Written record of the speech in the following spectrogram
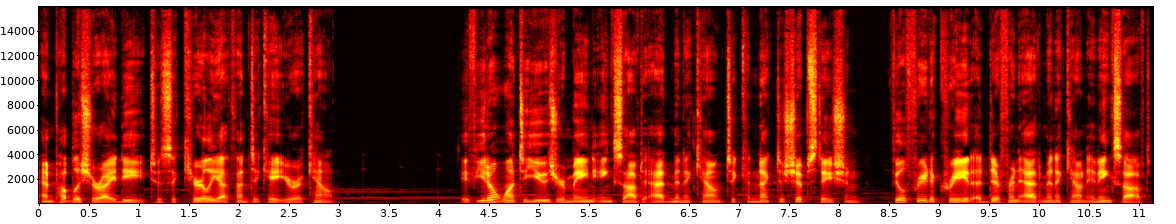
and publisher ID to securely authenticate your account. If you don't want to use your main Inksoft admin account to connect to ShipStation, feel free to create a different admin account in Inksoft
